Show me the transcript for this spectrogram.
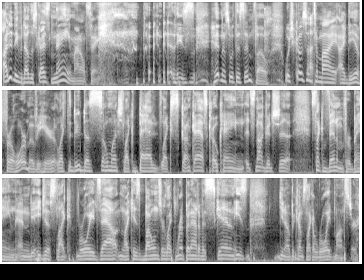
I didn't even know this guy's name, I don't think. He's hitting us with this info, which goes into my idea for a horror movie here. Like the dude does so much like bad, like skunk ass cocaine. It's not good shit. It's like venom for Bane, and he just like roids out, and like his bones are like ripping out of his skin, and he's, you know, becomes like a roid monster.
